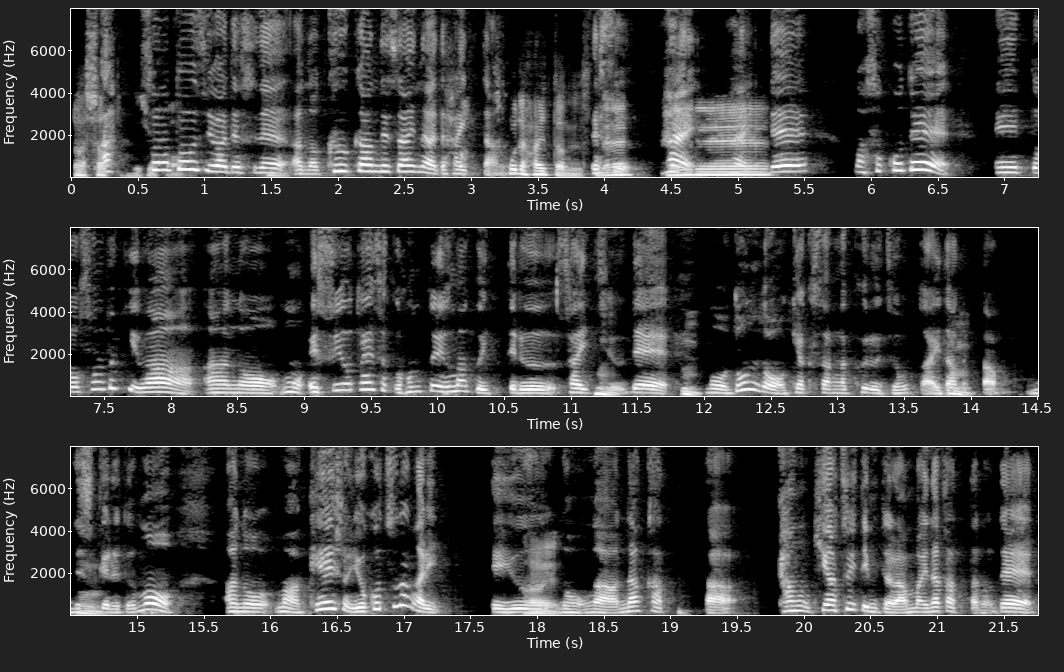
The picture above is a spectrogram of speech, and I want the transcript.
らっしゃっあたんで、しょか？そうの当時はですね、あの、空間デザイナーで入ったんそこで入ったんですです。ね。はい。はい。で、まあ、そこで、えっ、と、その時は、あの、もう SEO 対策本当にうまくいってる最中で、うんうんもうどんどんお客さんが来る状態だったんですけれども、あの、まあ、経営者の横つながりっていうのがなかった、かん気がついてみたらあんまりなかったので、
